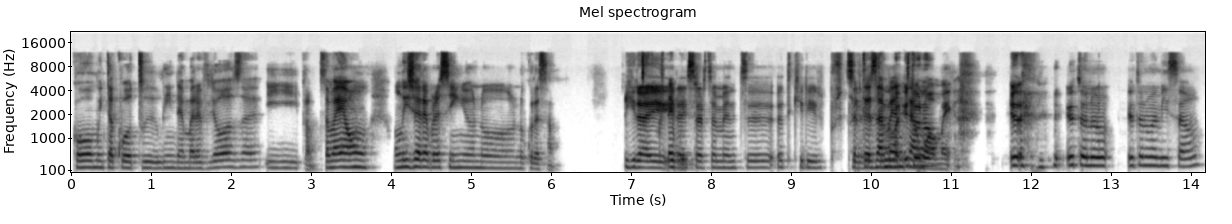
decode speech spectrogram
com muita quote linda e maravilhosa e pronto, também é um, um ligeiro abracinho no, no coração. Irei, irei certamente adquirir, porque eu Certezamente é estou um no- homem. eu eu estou no- eu numa missão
